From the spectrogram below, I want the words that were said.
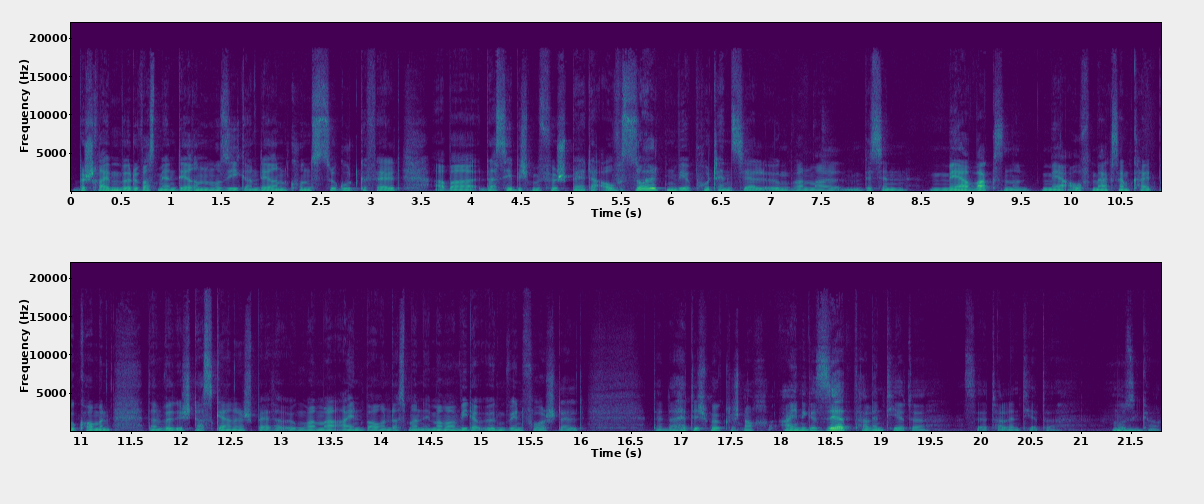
beschreiben würde, was mir an deren Musik, an deren Kunst so gut gefällt. Aber das hebe ich mir für später auf. Sollten wir potenziell irgendwann mal ein bisschen mehr wachsen und mehr Aufmerksamkeit bekommen, dann würde ich das gerne später irgendwann mal einbauen, dass man immer mal mhm. wieder irgendwen vorstellt. Denn da hätte ich wirklich noch einige sehr talentierte, sehr talentierte mhm. Musiker.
